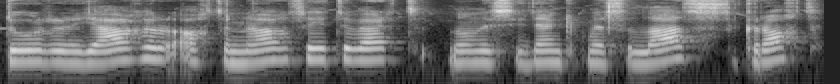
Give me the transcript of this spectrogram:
door een jager achterna gezeten werd. Dan is hij denk ik met zijn laatste kracht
